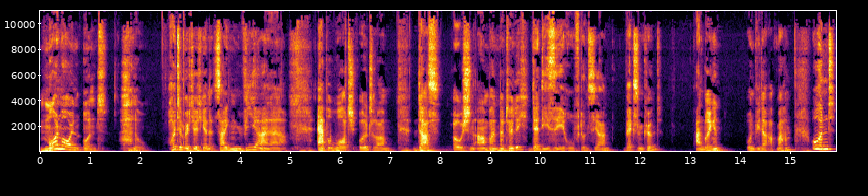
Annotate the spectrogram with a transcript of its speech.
Moin Moin und Hallo. Heute möchte ich euch gerne zeigen, wie ihr an einer Apple Watch Ultra das Ocean Armband natürlich, denn die See ruft uns ja, wechseln könnt, anbringen und wieder abmachen. Und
